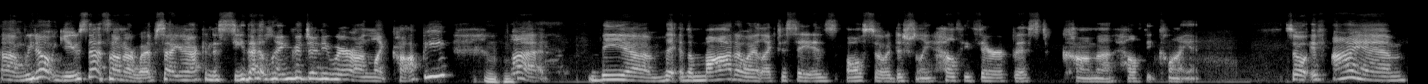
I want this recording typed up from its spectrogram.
Um, we don't use that. It's on our website. You're not going to see that language anywhere on like copy. Mm-hmm. But the, um, the the motto I like to say is also additionally healthy therapist, comma healthy client. So if I am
